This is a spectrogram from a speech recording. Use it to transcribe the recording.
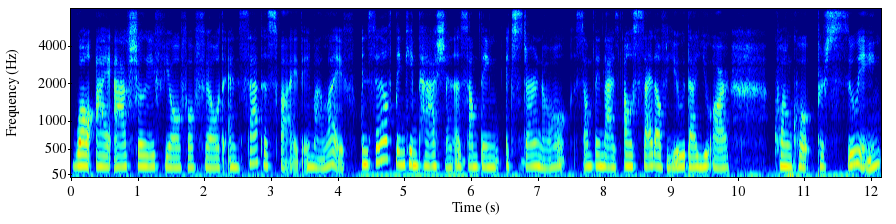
will I actually feel fulfilled and satisfied in my life. Instead of thinking passion as something external, something that is outside of you that you are quote unquote pursuing,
